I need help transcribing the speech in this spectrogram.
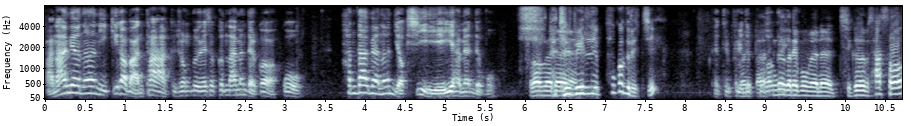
안 하면은 인기가 많다 그 정도에서 끝나면 될 것 같고 한다면은 역시 EA 하면 되고 그러면은 배틀필드 4가 그랬지? 배틀필드 그러니까 4가 생각을 해보면은 지금 사서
